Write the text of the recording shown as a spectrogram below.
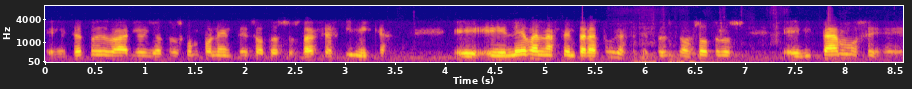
el nitrato de bario y otros componentes, otras sustancias químicas, eh, elevan las temperaturas. Entonces nosotros evitamos eh,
